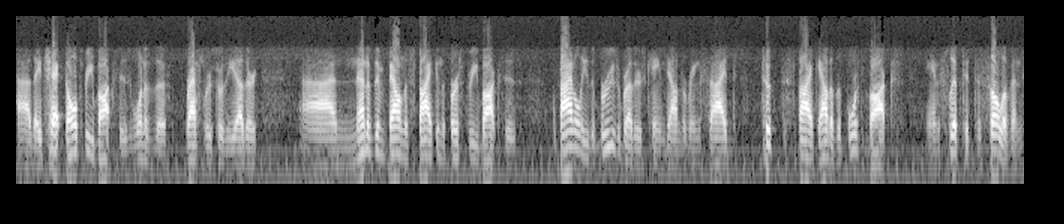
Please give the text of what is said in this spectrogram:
Uh, they checked all three boxes, one of the wrestlers or the other. Uh, none of them found the spike in the first three boxes. Finally, the Bruise Brothers came down to ringside, took the spike out of the fourth box, and slipped it to Sullivan.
